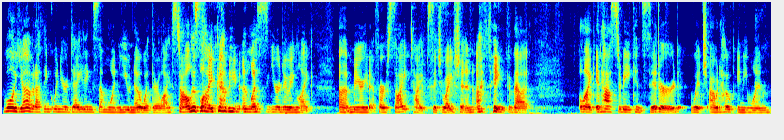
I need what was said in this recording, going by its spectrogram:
Well, yeah, but I think when you're dating someone, you know what their lifestyle is like. I mean, unless you're doing like a married at first sight type situation, I think that like it has to be considered, which I would hope anyone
